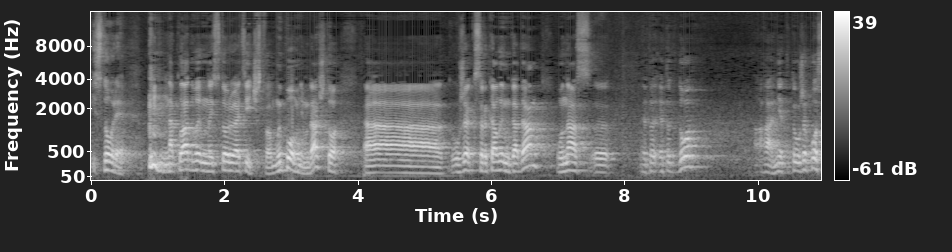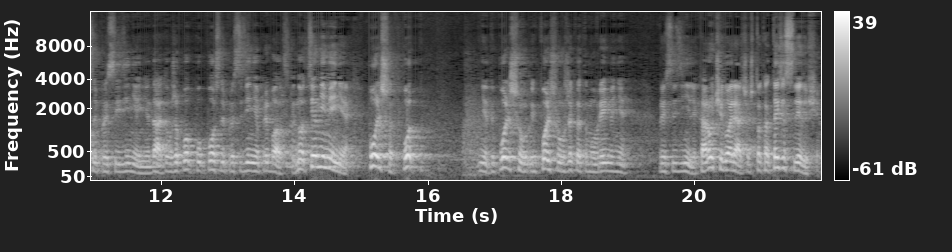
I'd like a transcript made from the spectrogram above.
история накладываем на историю Отечества. Мы помним, да, что э, уже к 40-м годам у нас, э, это, это до, ага, нет, это уже после присоединения, да, это уже по, по, после присоединения Прибалтики. Но тем не менее, Польша, по, нет, и Польшу, и Польшу уже к этому времени присоединили. Короче говоря, что тезис следующий.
